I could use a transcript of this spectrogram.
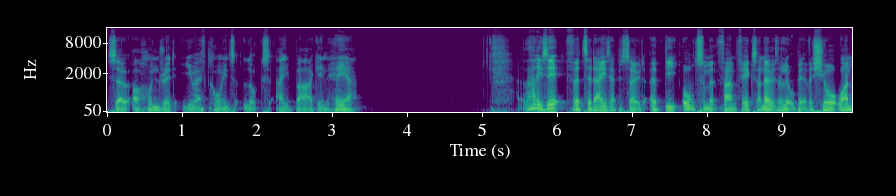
so 100 UF coins looks a bargain here that is it for today's episode of the Ultimate Fan Fix. I know it's a little bit of a short one,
